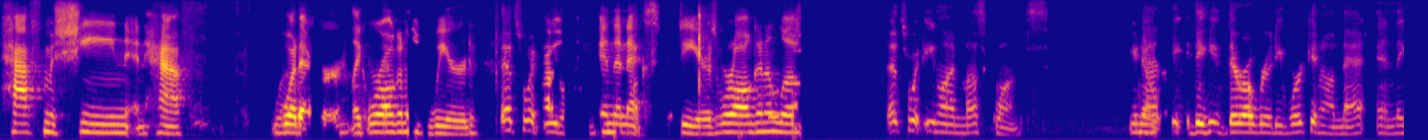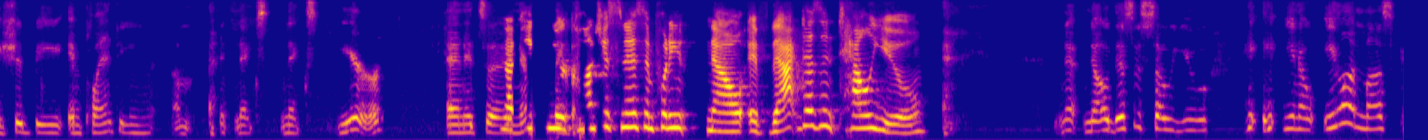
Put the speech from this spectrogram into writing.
half machine and half whatever. Like we're all gonna look weird That's what Elon, in the next 50 years. We're all gonna look that's what Elon Musk wants. You know, he, they, they're already working on that, and they should be implanting um, next next year. And it's a Yeah, your consciousness and putting now if that doesn't tell you no, no this is so you he, he- you know elon musk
